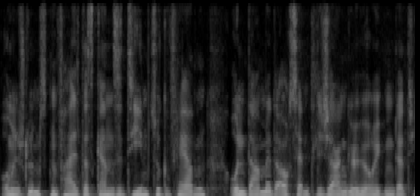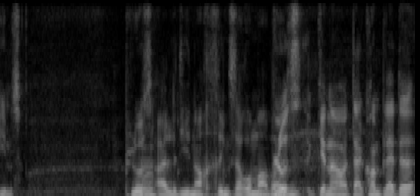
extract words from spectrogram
um im schlimmsten Fall das ganze Team zu gefährden und damit auch sämtliche Angehörigen der Teams. Plus ja? alle, die noch ringsherum arbeiten. Plus, genau, der komplette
